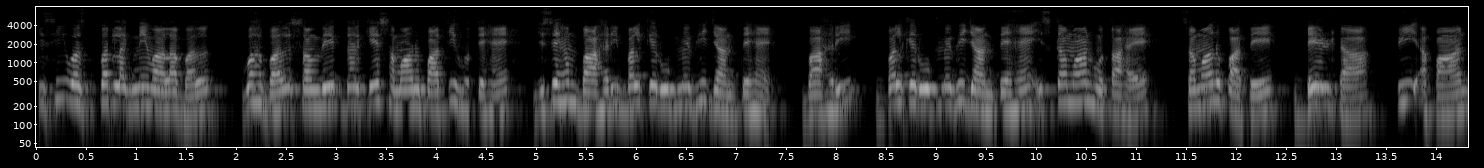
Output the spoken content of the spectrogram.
किसी वस्तु पर लगने वाला बल, वह बल संवेग दर के समानुपाती होते हैं, जिसे हम बाहरी बल के रूप में भी जानते हैं। बाहरी बल के रूप में भी जानते हैं, इसका मान होता है समानुपाते डेल्टा पी अपान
